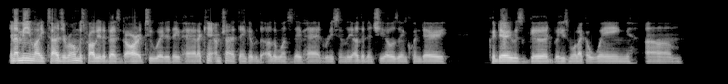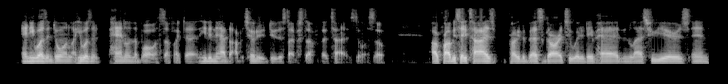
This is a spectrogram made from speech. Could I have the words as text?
And I mean, like Ty Jerome is probably the best guard two way that they've had. I can't. I'm trying to think of the other ones they've had recently, other than Chiozza and Quinndary. Quinndary was good, but he's more like a wing. Um, and he wasn't doing like he wasn't handling the ball and stuff like that. He didn't have the opportunity to do this type of stuff that Ty is doing. So I'll probably say Ty is probably the best guard two way that they've had in the last few years, and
